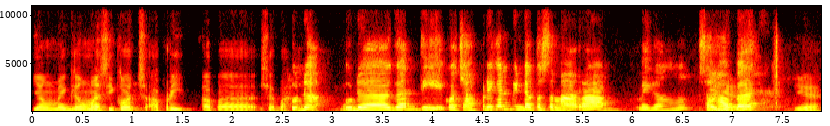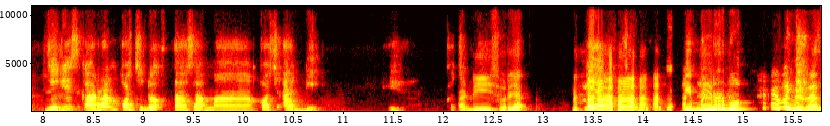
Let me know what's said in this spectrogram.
yang megang masih coach Apri apa siapa? Udah udah ganti. Coach Apri kan pindah ke Semarang, megang sahabat. Iya. Jadi sekarang Coach Dokta sama Coach Adi. Iya. Adi Surya. Iya. Ih bener bu. Eh beneran?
